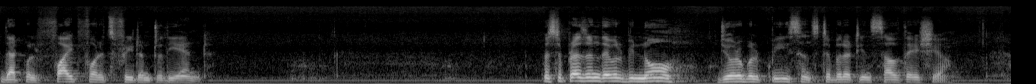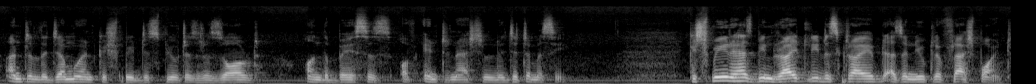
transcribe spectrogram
that will fight for its freedom to the end. Mr. President, there will be no durable peace and stability in South Asia until the Jammu and Kashmir dispute is resolved on the basis of international legitimacy. Kashmir has been rightly described as a nuclear flashpoint.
